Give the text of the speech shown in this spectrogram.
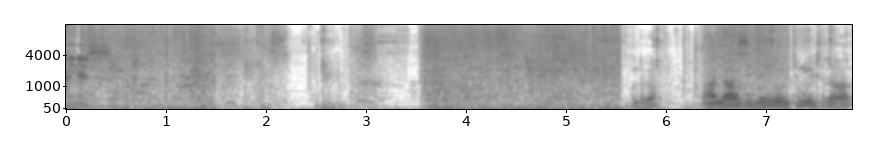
Oynarız. Hadi be. Hala Zill'in ulti multi de var.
